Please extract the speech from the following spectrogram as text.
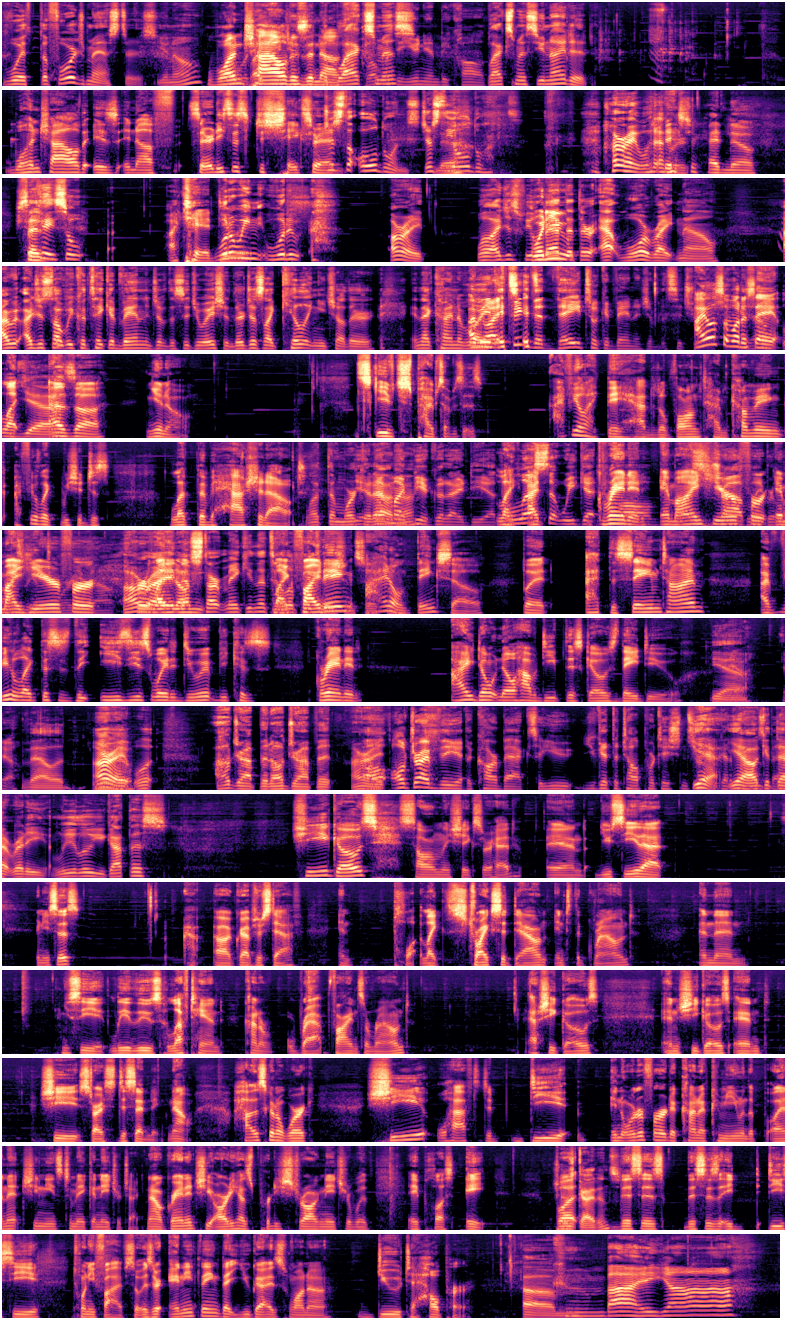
with the Forge Masters, you know? One child like, is the enough. What would the Blacksmiths, union be called? Blacksmiths United. One child is enough. Serenesis just shakes her head. Just the old ones. Just the old ones. All right, whatever. shakes her head no. She says, Okay, so "I can't." what do do we what do All right. Well, I just feel What bad you- that they're at war right now. I, w- I just thought we could take advantage of the situation. They're just like killing each other in that kind of I mean, Well, I it's- think it's- that they took advantage of the situation. I also want to say, know? like, Yeah. as a, you know, Skeeve just pipes up and says, I feel like they had it a long time coming. I feel like we should just let them hash it out. let them work Yeah, it that out. That might huh? be a good idea. Like, the less I- that we get granted, involved, am I here for- am I laws we have to here for- about. All for right, letting I'll them, start making the Like fighting, teleportation I don't think so. But at the same time, I feel like this is the easiest way to do it because, granted, I don't know how deep this goes. They do. Yeah. Yeah. Valid. Yeah. All right. Well, I'll drop it. I'll drop it. All right. I'll, I'll drive the the car back, so you you get the teleportation. circle, yeah. Yeah. I'll get back. that ready. Lee-Luu, you got this. She goes, solemnly shakes her head, and you see that Anisis uh, grabs her staff and pl- like strikes it down into the ground, and then you see Lee-Luu's left hand kind of wrap vines around as she goes, and she goes and she starts descending. Now, how this is gonna work? She will have to de in order for her to kind of commune with the planet, she needs to make a nature check. Now, granted, she already has pretty strong nature with a plus eight, She but guidance. this is this is a DC twenty five. So, is there anything that you guys want to do to help her? Um, Kumbaya.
